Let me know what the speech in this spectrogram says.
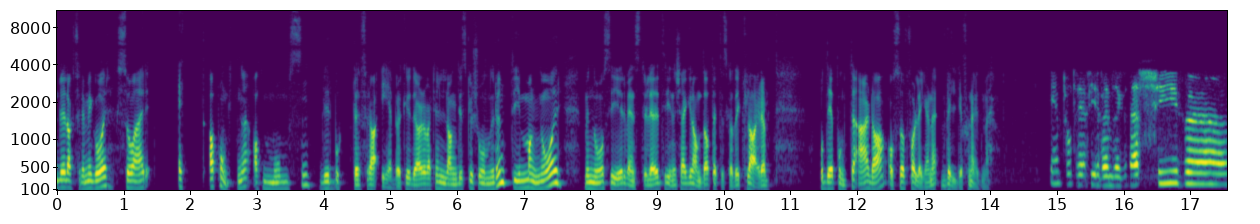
ble lagt frem i går, så er av punktene at momsen blir borte fra e-bøker. Det har det vært en lang diskusjon rundt i mange år, men nå sier Venstre-leder Trine Skei Grande at dette skal de klare. Og Det punktet er da også forleggerne veldig fornøyd med. 1, 2, 3, 4, 5, 6, Det er syv uh,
